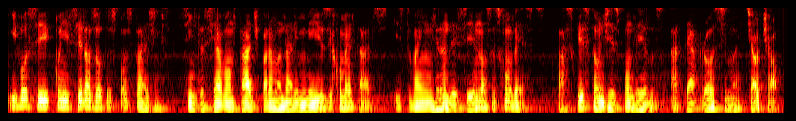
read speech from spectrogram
e você conhecer as outras postagens. Sinta-se à vontade para mandar e-mails e comentários. Isto vai engrandecer nossas conversas. Faço questão de respondê-los. Até a próxima. Tchau, tchau.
